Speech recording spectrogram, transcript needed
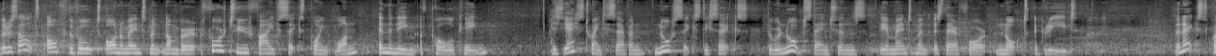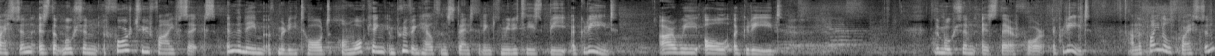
The result of the vote on amendment number 4256.1 in the name of Paul O'Kane is yes 27, no 66. There were no abstentions. The amendment is therefore not agreed. The next question is that motion 4256 in the name of Marie Todd on walking, improving health and strengthening communities be agreed. Are we all agreed? Yes. The motion is therefore agreed. And the final question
